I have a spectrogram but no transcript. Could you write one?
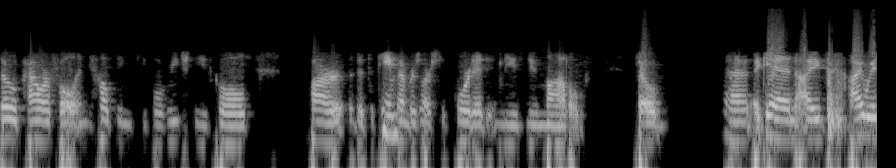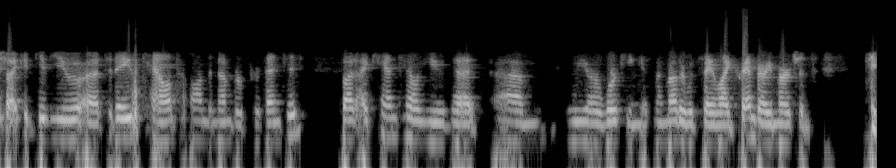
so powerful in helping people reach these goals are that the team members are supported in these new models. So Uh, again, I, I wish I could give you uh, today's count on the number prevented, but I can tell you that um, we are working, as my mother would say, like cranberry merchants, to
